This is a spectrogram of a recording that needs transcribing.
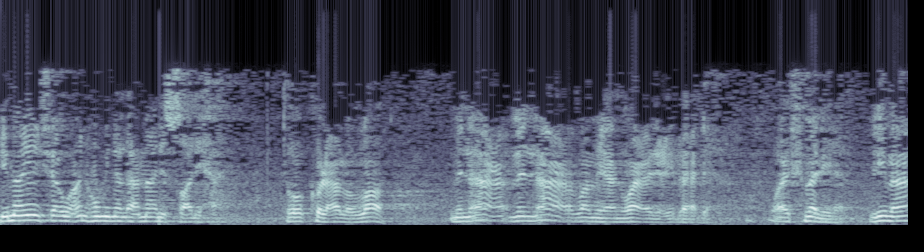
لما ينشأ عنه من الأعمال الصالحة. توكل على الله من من أعظم أنواع العبادة وأشملها. لما؟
